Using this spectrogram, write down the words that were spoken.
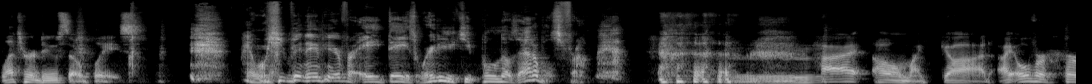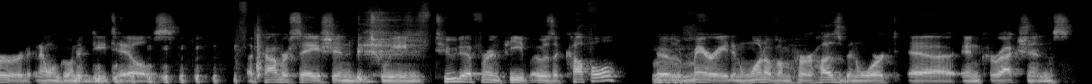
let her do so, please. Man, well, you've been in here for eight days. Where do you keep pulling those edibles from, man? Hi. Oh my God. I overheard, and I won't go into details, a conversation between two different people. It was a couple. They were married, and one of them, her husband, worked uh, in corrections,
